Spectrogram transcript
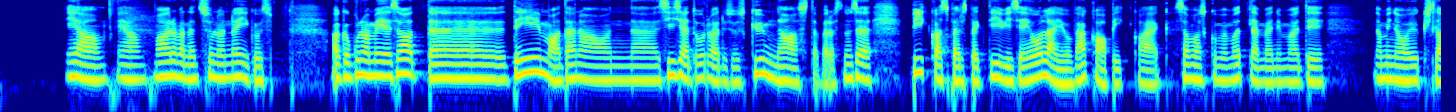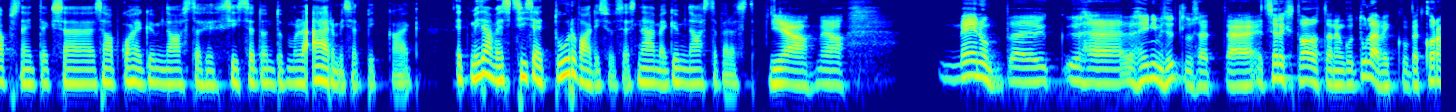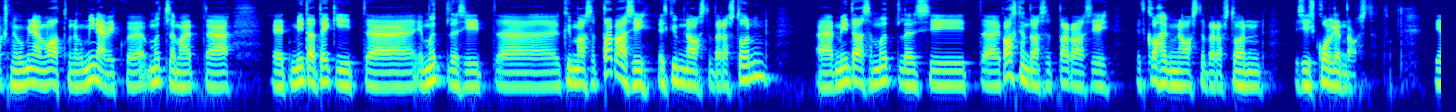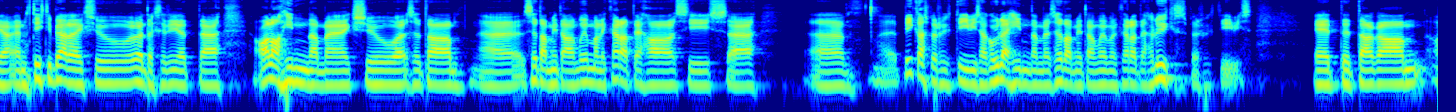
ja, ja ma arvan, et sul on õigus aga kuna meie saate teema täna on äh, siseturvalisus kümne aasta pärast, no see pikas perspektiivis ei ole ju väga pikk aeg, samas kui me mõtleme niimoodi. no minu üks laps näiteks äh, saab kohe kümneaastaseks, siis see tundub mulle äärmiselt pikk aeg. et mida me siseturvalisuses näeme kümne aasta pärast? ja, ja meenub äh, ühe, ühe inimese ütlus, et, et selleks, et vaadata nagu tulevikku, pead korraks nagu minema vaatama nagu minevikku ja mõtlema, et et mida tegid äh, ja mõtlesid äh, kümme aastat tagasi, et kümne aasta pärast on. Äh, mida sa mõtlesid kakskümmend aastat tagasi, et kahekümne aasta pärast on ja siis kolmkümmend aastat. ja, ja noh, tihtipeale, eks ju, öeldakse nii, et alahindame, eks ju, seda, seda, mida on võimalik ära teha, siis pikas perspektiivis, aga ülehindame seda, mida on võimalik ära teha lühikeses perspektiivis et, et aga,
